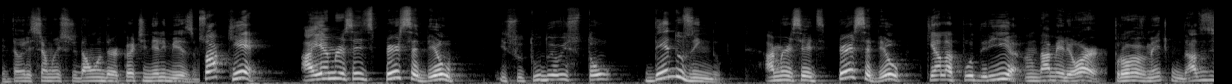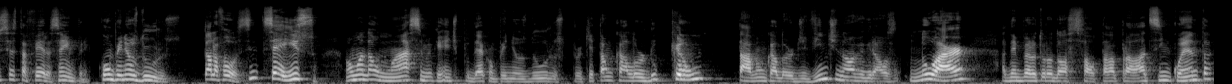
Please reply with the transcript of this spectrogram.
Então eles chamam isso de dar um undercut nele mesmo. Só que aí a Mercedes percebeu, isso tudo eu estou deduzindo. A Mercedes percebeu que ela poderia andar melhor, provavelmente com dados de sexta-feira, sempre, com pneus duros. Então ela falou: se, é isso, vamos mandar o máximo que a gente puder com pneus duros, porque tá um calor do cão, tava um calor de 29 graus no ar, a temperatura do asfalto tava para lá de 50.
